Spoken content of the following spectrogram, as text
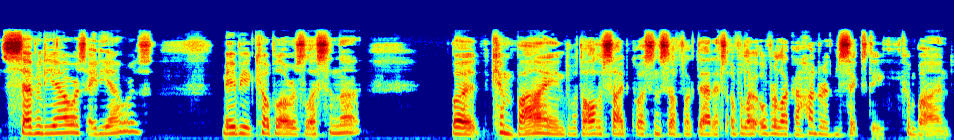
70 hours, 80 hours, maybe a couple hours less than that. But combined with all the side quests and stuff like that, it's over like over like 160 combined.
